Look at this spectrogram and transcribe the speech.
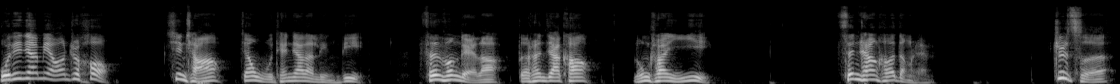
武田家灭亡之后，信长。将武田家的领地分封给了德川家康、龙川一义、森长可等人。至此，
